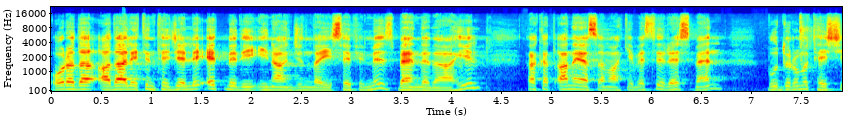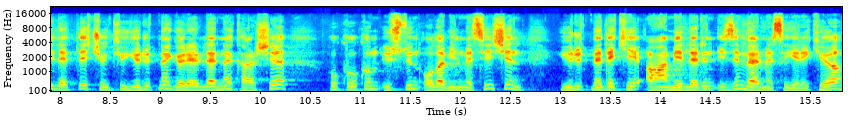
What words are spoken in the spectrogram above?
Orada adaletin tecelli etmediği inancındayız hepimiz, ben de dahil. Fakat Anayasa Mahkemesi resmen bu durumu tescil etti. Çünkü yürütme görevlerine karşı hukukun üstün olabilmesi için yürütmedeki amirlerin izin vermesi gerekiyor.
